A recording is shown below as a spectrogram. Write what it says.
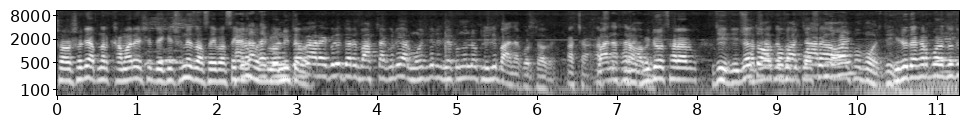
সরাসরি আপনার খামারে এসে দেখে শুনে যাচাই বাছাই হ্যাঁ, করে মোষগুলো নিতে হবে। আর এগুলি ধরেন বাচ্চাগুলি আর মোষগুলি যে কোনো লোক লিলি বায়না করতে হবে। আচ্ছা বায়না ছাড়া মানে। ভিডিও ছাড়ার জি জি যেহেতু অল্প বাচ্চা আর অল্প জি। ভিডিও দেখার পরে যদি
